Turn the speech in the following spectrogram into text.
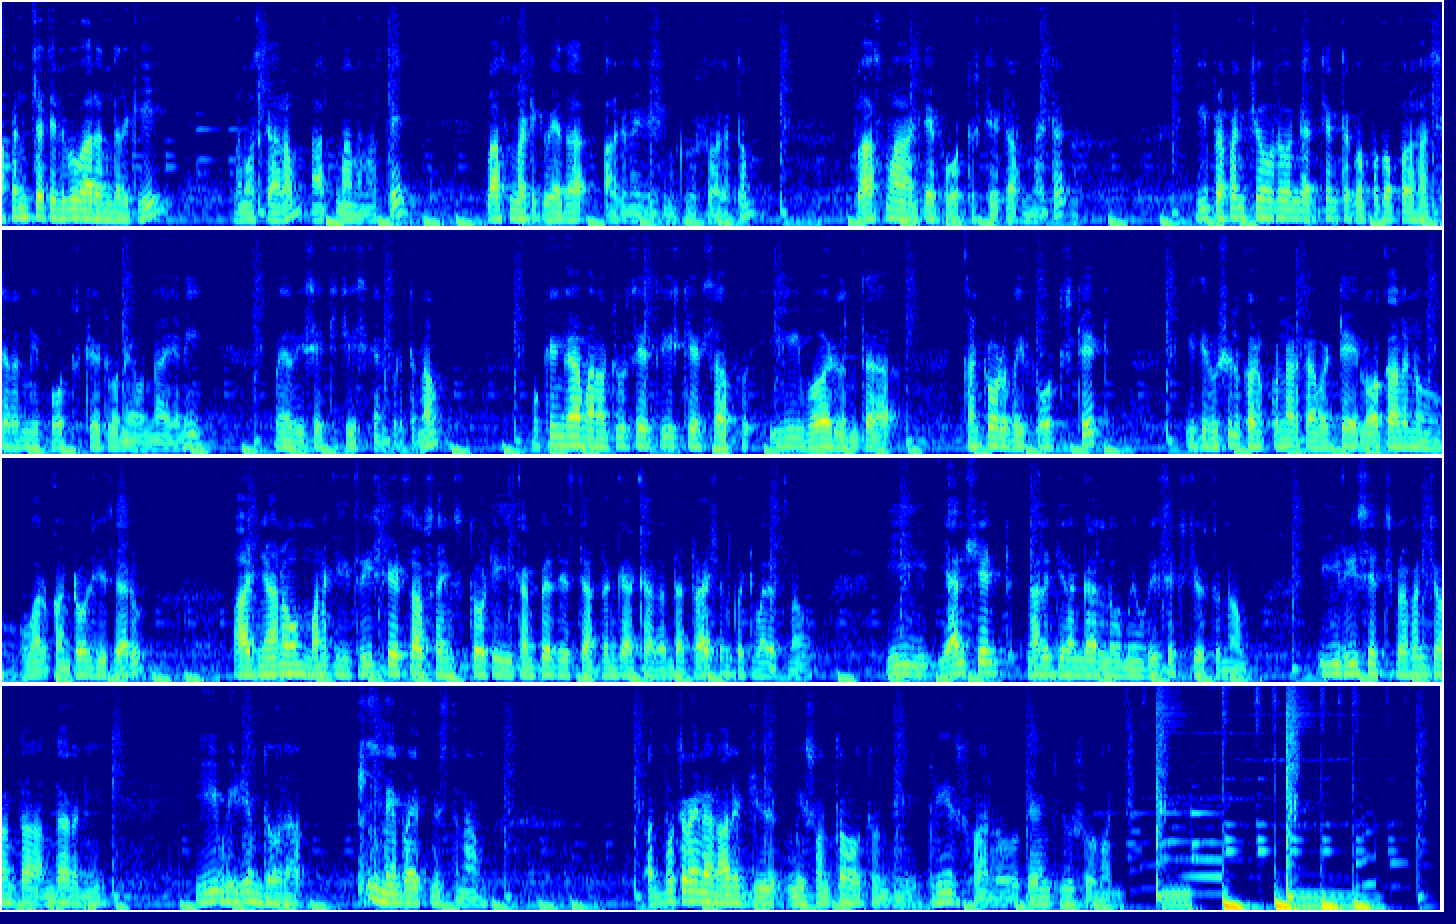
ప్రపంచ తెలుగు వారందరికీ నమస్కారం ఆత్మ నమస్తే. ప్లాస్మాటిక్ వేద ఆర్గనైజేషన్కు స్వాగతం. ప్లాస్మా అంటే ఫోర్త్ స్టేట్ ఆఫ్ మ్యాటర్. ఈ ప్రపంచంలోని అత్యంత గొప్ప గొప్ప రహస్యాలన్నీ ఫోర్త్ స్టేట్లోనే ఉన్నాయని మేము రీసెర్చ్ చేసి కనిపెడుతున్నాం. ముఖ్యంగా మనం చూసే త్రీ స్టేట్స్ ఆఫ్ ఈ వరల్డ్ అంతా కంట్రోల్డ్ బై ఫోర్త్ స్టేట్. ఇది ఋషులు కనుక్కున్నారు కాబట్టి లోకాలను వారు కంట్రోల్ చేశారు. ఆ జ్ఞానం మనకి త్రీ స్టేట్స్ ఆఫ్ సైన్స్ తోటి కంపేర్ చేస్తే అర్థం కాక అదంతా ట్రాష్ అని కొట్టి మారేస్తున్నాం. ఈ యాన్షియంట్ నాలెడ్జ్ రంగాల్లో మేము రీసెర్చ్ చేస్తున్నాం. ఈ రీసెర్చ్ ప్రపంచం అంతా అందాలని ఈ మీడియం ద్వారా మేము ప్రయత్నిస్తున్నాం. అద్భుతమైన నాలెడ్జ్ మీ సొంతం అవుతుంది. Please follow. Thank you so much.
